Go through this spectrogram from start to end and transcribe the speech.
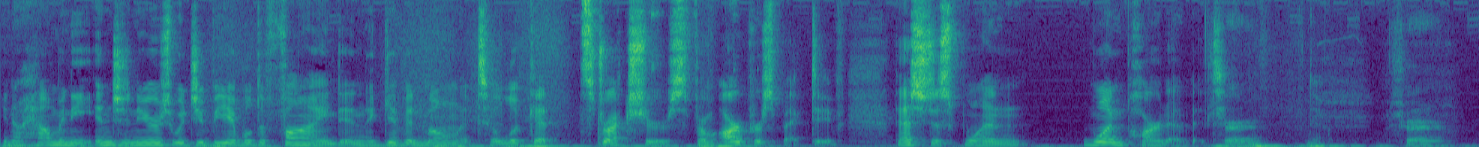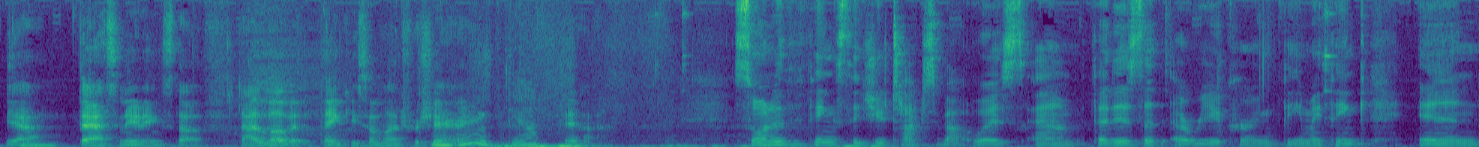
you know how many engineers would you be able to find in a given moment to look at structures from our perspective that's just one one part of it sure yeah. sure yeah mm fascinating stuff i love it thank you so much for sharing mm-hmm. yeah yeah so one of the things that you talked about was um, that is a, a reoccurring theme i think in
